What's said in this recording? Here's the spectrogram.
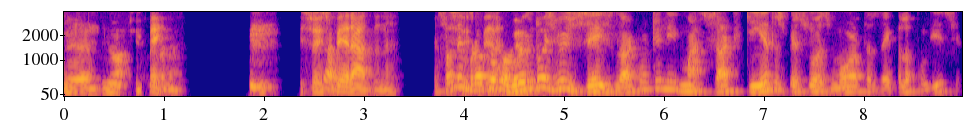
É. Não Bem, isso é esperado, né? É só isso é lembrar é que ocorreu em 2006, lá com aquele massacre, 500 pessoas mortas aí pela polícia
